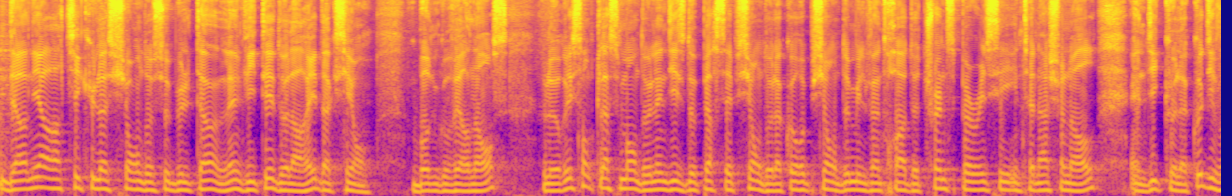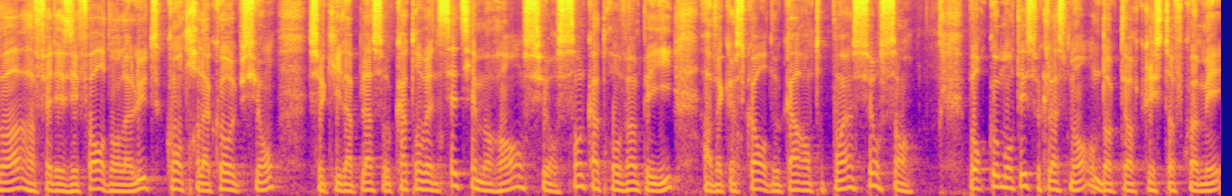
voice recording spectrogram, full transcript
Dernière articulation de ce bulletin, l'invité de la rédaction. Bonne gouvernance. Le récent classement de l'indice de perception de la corruption 2023 de Transparency International indique que la Côte d'Ivoire a fait des efforts dans la lutte contre la corruption, ce qui la place au 87e rang sur 180 pays avec un score de 40 points sur 100. Pour commenter ce classement, Dr Christophe Kwame,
